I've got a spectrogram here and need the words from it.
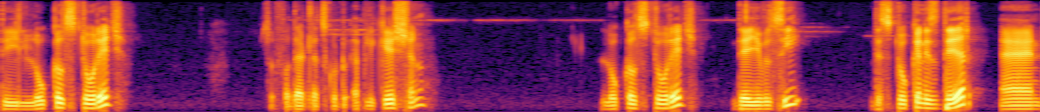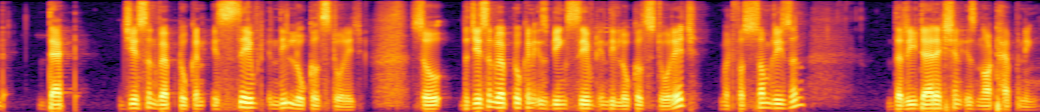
the local storage. So for that, let's go to application, local storage. There you will see this token is there and that JSON web token is saved in the local storage. So the JSON Web Token is being saved in the local storage, but for some reason, the redirection is not happening.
